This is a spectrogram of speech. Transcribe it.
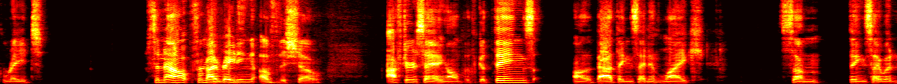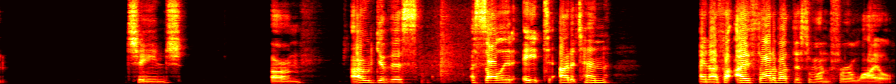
great. So now for my rating of the show. After saying all the good things, all the bad things I didn't like, some things I would change, um, I would give this a solid eight out of ten. And I thought I thought about this one for a while.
